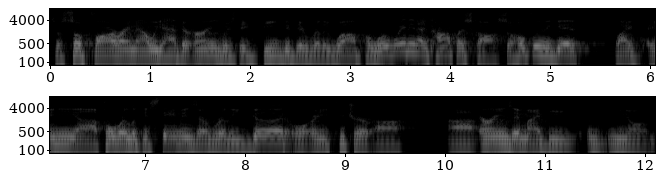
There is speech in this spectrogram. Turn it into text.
So, so far right now, we had their earnings, which they beat, they did really well, but we're waiting on conference call. So hopefully we get like any uh, forward looking statements that are really good or any future uh, uh, earnings that might be, you know,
